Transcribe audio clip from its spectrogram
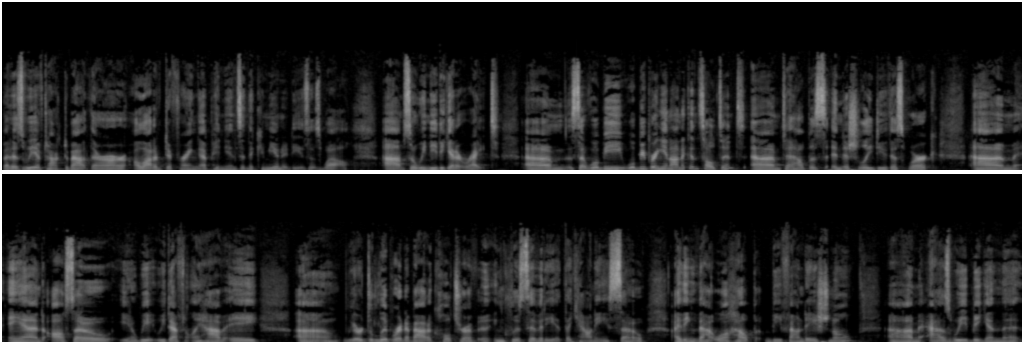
But as we have talked about, there are a lot of differing opinions in the communities as well. Um, so we need to get it right. Um, so we'll be we'll be bringing on a consultant um, to help us initially do this work, um, and also, you know, we we definitely have a uh, we are deliberate about a culture of inclusivity at the county. So I think that will help be foundational um, as we begin the,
